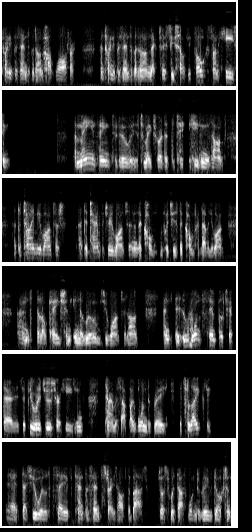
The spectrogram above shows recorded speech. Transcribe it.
20% of it on hot water, and 20% of it on electricity. So if you focus on heating, the main thing to do is to make sure that the t- heating is on at the time you want it, at the temperature you want and the com- which is the comfort level you want, and the location in the rooms you want it on. And one simple tip there is if you reduce your heating thermostat by one degree, it's likely uh, that you will save 10% straight off the bat just with that one degree reduction.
